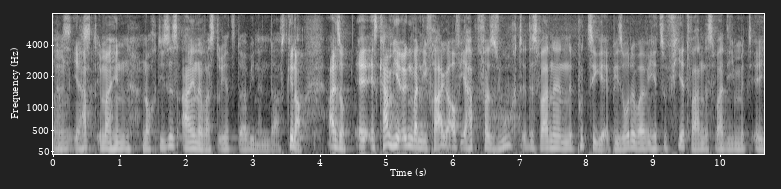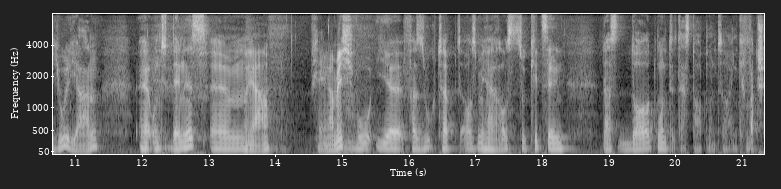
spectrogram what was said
Ähm, ihr habt immerhin noch dieses eine, was du jetzt Derby nennen darfst. Genau. Also, äh, es kam hier irgendwann die Frage auf, ihr habt versucht, das war eine, eine putzige Episode, weil wir hier zu viert waren, das war die mit äh, Julian äh, und Dennis, ähm, Ja, ich erinnere mich. wo ihr versucht habt, aus mir herauszukitzeln, dass Dortmund, dass Dortmund, so ein Quatsch,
